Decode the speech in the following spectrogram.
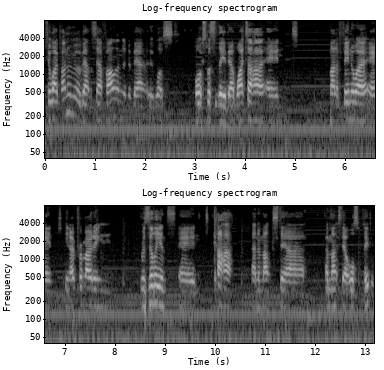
Te Waipounamu, about the South Island, and about it was more explicitly about Waitaha and mana whenua and, you know, promoting resilience and kaha and amongst our amongst our awesome people.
